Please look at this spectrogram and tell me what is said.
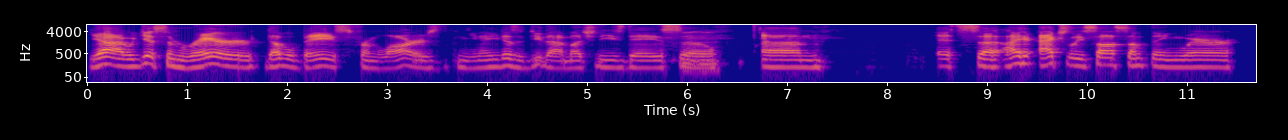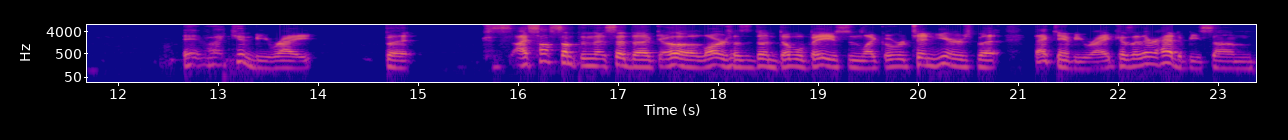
Yeah, we get some rare double bass from Lars. You know, he doesn't do that much these days. So, um, it's uh, I actually saw something where it, well, it couldn't be right, but because I saw something that said like, oh, Lars hasn't done double bass in like over ten years, but that can't be right because there had to be some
